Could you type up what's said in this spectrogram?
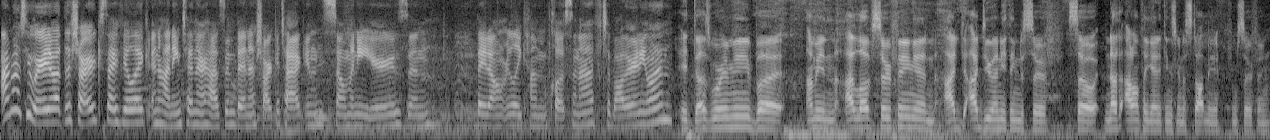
I'm not too worried about the sharks. I feel like in Huntington there hasn't been a shark attack in so many years and they don't really come close enough to bother anyone. It does worry me, but I mean, I love surfing and I'd, I'd do anything to surf. So nothing, I don't think anything's going to stop me from surfing.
